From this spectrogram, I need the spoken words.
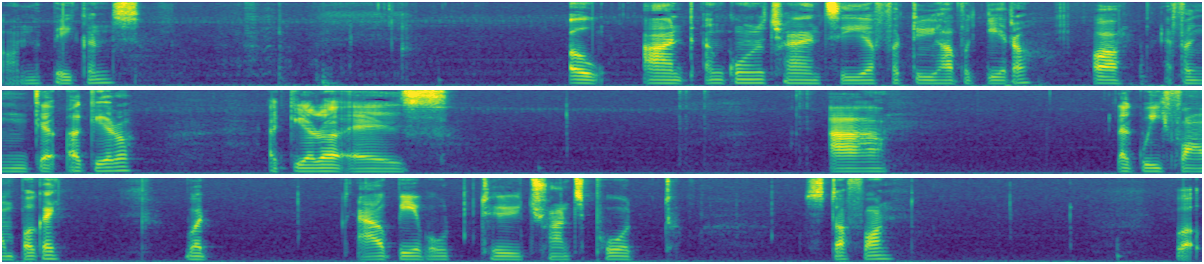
On the beacons. Oh, and I'm going to try and see if I do have a gator or if I can get a gator. A is uh like we farm buggy but I'll be able to transport stuff on. Well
